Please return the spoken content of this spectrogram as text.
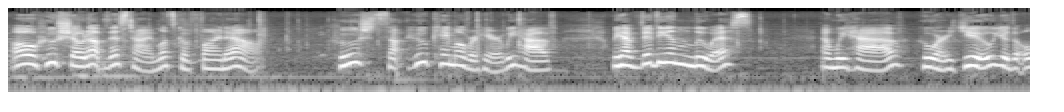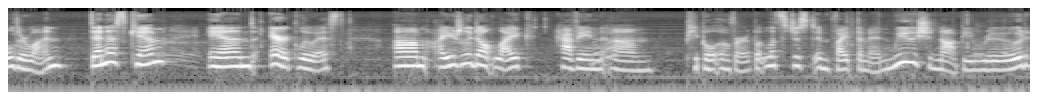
Oh, who showed up this time? Let's go find out. Who who came over here? We have we have Vivian Lewis and we have who are you? You're the older one. Dennis Kim and Eric Lewis. Um, I usually don't like having um, people over, but let's just invite them in. We should not be rude.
